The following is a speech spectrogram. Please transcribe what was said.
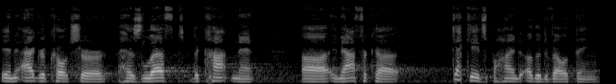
in agriculture has left the continent uh, in Africa decades behind other developing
